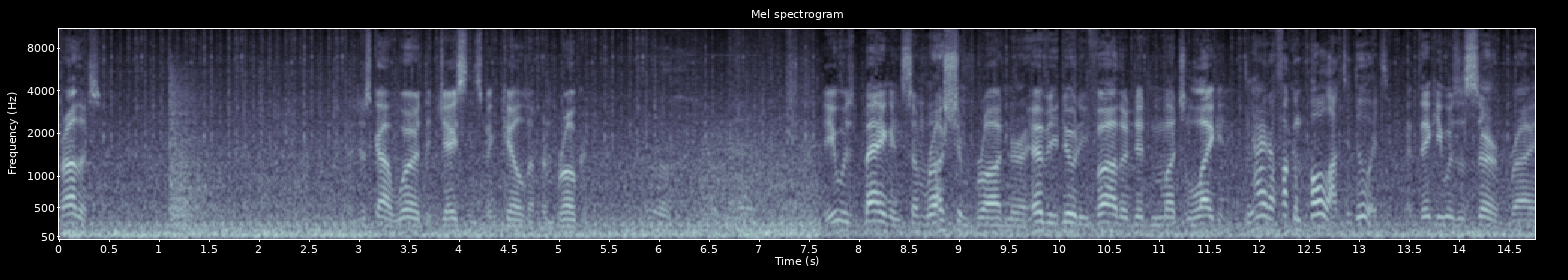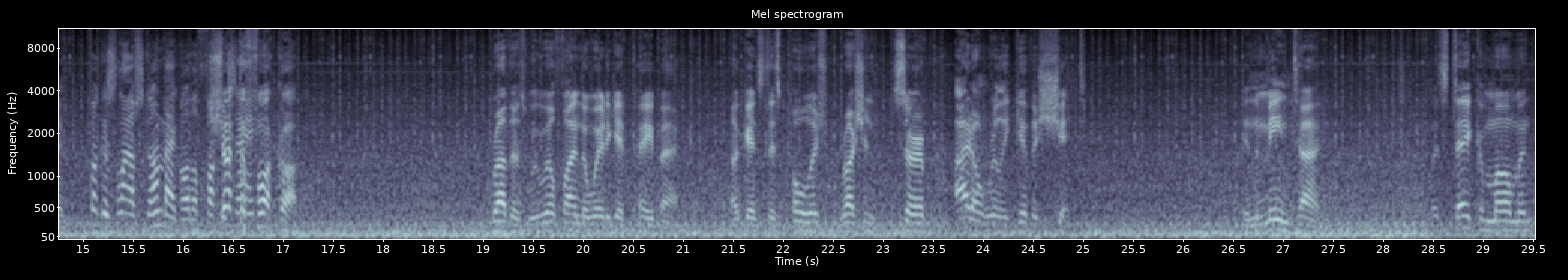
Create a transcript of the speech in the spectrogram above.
Brothers. I just got word that Jason's been killed up in Broker. He was banging some Russian broad and her heavy-duty father didn't much like it. And hired a fucking Polak to do it. I think he was a Serb, Brian. Fucking Slav scumbag, all the fucking Shut the fuck up. Brothers, we will find a way to get payback against this Polish, Russian, Serb. I don't really give a shit. In the meantime, let's take a moment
